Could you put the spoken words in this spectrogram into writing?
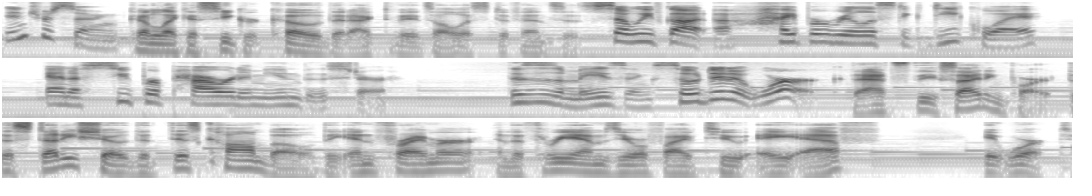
Interesting. kind of like a secret code that activates all its defenses. So we've got a hyper-realistic decoy and a super-powered immune booster. This is amazing. So did it work? That's the exciting part. The study showed that this combo, the N-trimer and the 3M052AF, it worked.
